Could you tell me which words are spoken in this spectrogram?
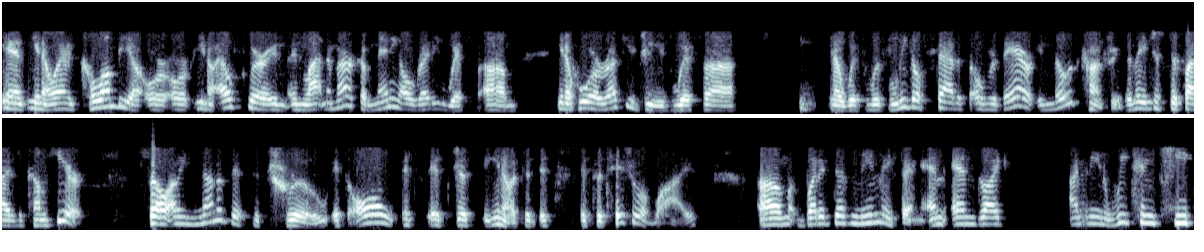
in you know in Colombia or or you know elsewhere in, in Latin America. Many already with um, you know who are refugees with uh, you know, with with legal status over there in those countries, and they just decided to come here. So, I mean, none of this is true. It's all it's it's just you know it's a, it's it's a tissue of lies, um, but it doesn't mean anything. And and like, I mean, we can keep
